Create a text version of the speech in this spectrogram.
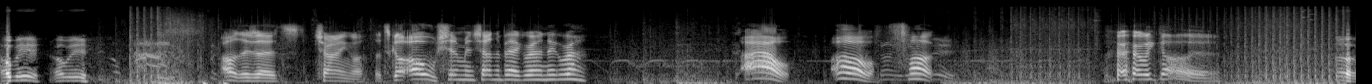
Over here, over here. Oh, there's a triangle. Let's go. Oh shit, I'm shot in the back. Run, nigga, run. Ow. Oh, fuck. Right Where are we going? Oh.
